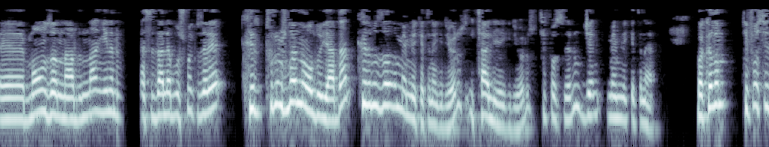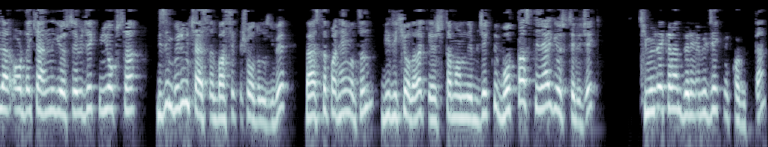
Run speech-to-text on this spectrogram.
E, Monza'nın ardından yine sizlerle buluşmak üzere kır, turuncuların olduğu yerden kırmızıların memleketine gidiyoruz. İtalya'ya gidiyoruz. Tifosilerin memleketine. Bakalım Tifosiler orada kendini gösterebilecek mi yoksa bizim bölüm içerisinde bahsetmiş olduğumuz gibi Verstappen Hamilton 1-2 olarak yarışı tamamlayabilecek mi? Bottas neler gösterecek? Kimi Räikkönen dönebilecek mi Covid'den?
